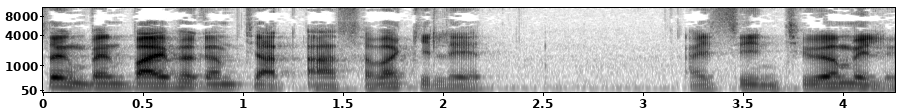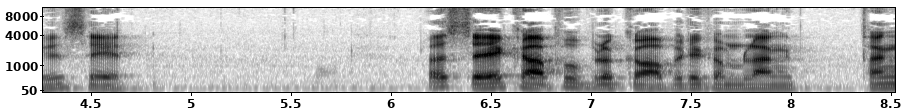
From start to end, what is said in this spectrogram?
ซึ่งเป็นไปเพื่อกำจัดอาสวะกิเลสให้สิ้นเชื้อไม่เหลือเศษพระเสกาผู้ประกอบไปด้วยกำลังทั้ง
